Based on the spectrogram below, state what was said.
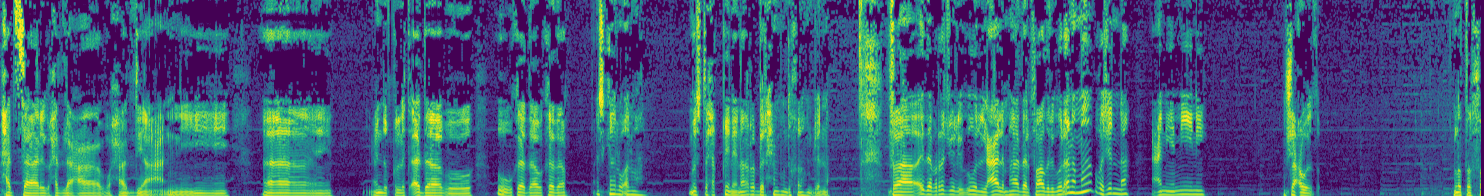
حد سارق وحد لعب وحد يعني آه عنده قلة أدب وكذا وكذا. أشكال وألوان. مستحقين نار ربي يرحمهم دخلهم الجنة. فإذا الرجل يقول العالم هذا الفاضل يقول أنا ما أبغى جنة عن يميني. مشعوذ لطف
